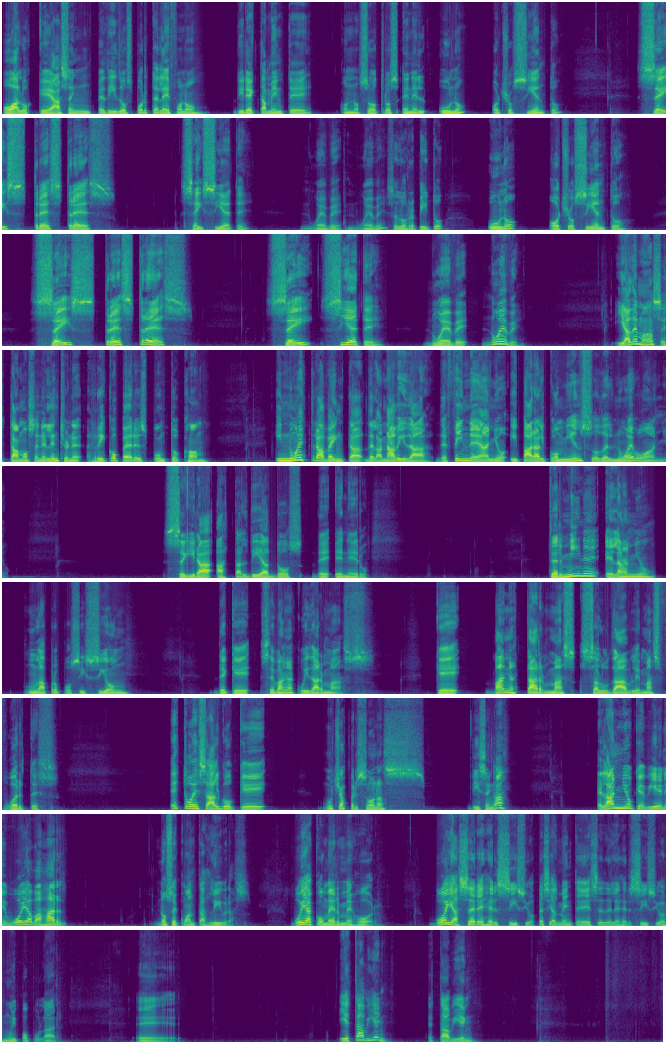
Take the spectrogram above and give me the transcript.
o a los que hacen pedidos por teléfono directamente con nosotros en el 1 800 633 6799. Se lo repito, 1 800 633 6799. Y además estamos en el internet ricoperez.com y nuestra venta de la Navidad, de fin de año y para el comienzo del nuevo año seguirá hasta el día 2 de enero. Termine el año con la proposición de que se van a cuidar más, que van a estar más saludables, más fuertes. Esto es algo que muchas personas dicen, ah, el año que viene voy a bajar no sé cuántas libras, voy a comer mejor, voy a hacer ejercicio, especialmente ese del ejercicio es muy popular. Eh, y está bien, está bien.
